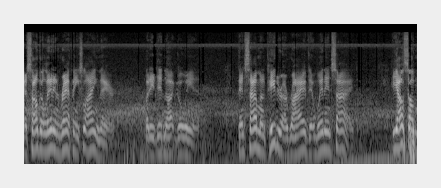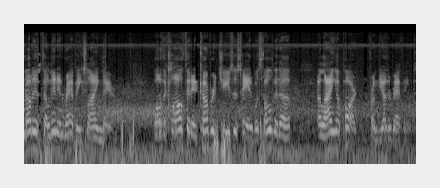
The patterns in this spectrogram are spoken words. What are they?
and saw the linen wrappings lying there, but he did not go in. Then Simon Peter arrived and went inside. He also noticed the linen wrappings lying there, while the cloth that had covered Jesus' head was folded up and lying apart from the other wrappings.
